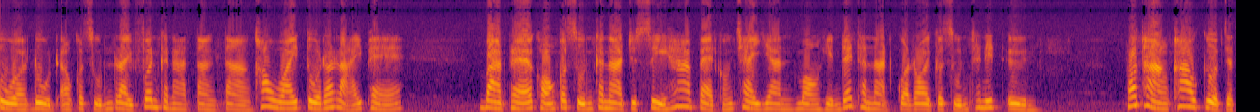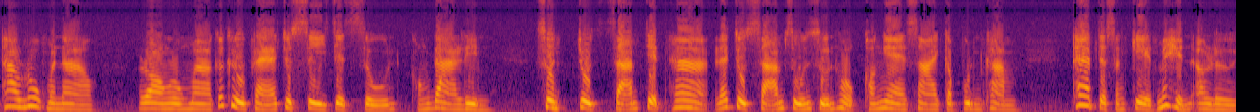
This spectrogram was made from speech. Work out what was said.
ตัวดูดเอากระสุนไรเฟิลขนาดต่างๆ เข้าไว้ตัวละหลายแผล บาดแผลของกระสุนขนาดจุด458 ของชายยันมองเห็นได้ถนัดกว่ารอยกระสุนชนิดอื่น เพราะทางเข้าเกือบจะเท่าลูกมะนาว รองลงมาก็คือแผลจุด470 ของดาลิน ส่วนจุด 375 และจุด 3006 ของแง่ทรายกับปุนคำแทบจะสังเกตไม่เห็นเอาเลย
